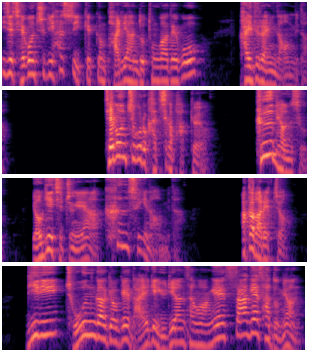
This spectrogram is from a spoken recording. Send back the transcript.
이제 재건축이 할 수 있게끔 발의안도 통과되고 가이드라인이 나옵니다. 재건축으로 가치가 바뀌어요. 그 변수, 여기에 집중해야 큰 수익이 나옵니다. 아까 말했죠. 미리 좋은 가격에 나에게 유리한 상황에 싸게 사두면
